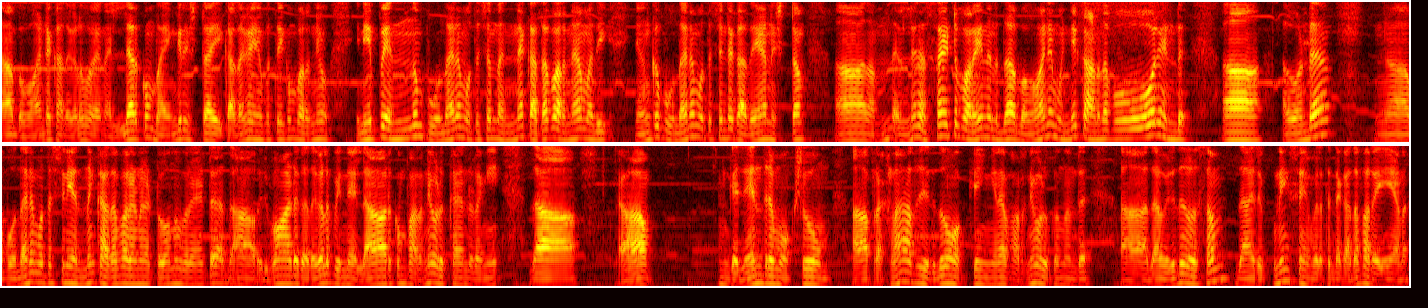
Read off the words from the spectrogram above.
ആ ഭഗവാന്റെ കഥകൾ പറയുന്നത്. എല്ലാവർക്കും ഭയങ്കര ഇഷ്ടമായി കഥ കഴിഞ്ഞപ്പോഴത്തേക്കും പറഞ്ഞു ഇനിയിപ്പോൾ എന്നും പൂന്താന മുത്തച്ഛൻ തന്നെ കഥ പറഞ്ഞാൽ മതി. ഞങ്ങൾക്ക് പൂന്താന മുത്തച്ഛന്റെ കഥയാണ് ഇഷ്ടം. നല്ല രസമായിട്ട് പറയുന്നുണ്ട്. ഇതാ ഭഗവാനെ മുന്നിൽ കാണുന്ന പോലെ ഉണ്ട്. അതുകൊണ്ട് ആ, പൂന്താന മുത്തശ്ശനി എന്നും കഥ പറയണം കേട്ടോ എന്ന് പറഞ്ഞിട്ട് ദാ ഒരുപാട് കഥകൾ പിന്നെ എല്ലാവർക്കും പറഞ്ഞു കൊടുക്കാൻ തുടങ്ങി. ദാ ആ ഗജേന്ദ്ര മോക്ഷവും ആ പ്രഹ്ലാദ ചരിതവും ഒക്കെ ഇങ്ങനെ പറഞ്ഞു കൊടുക്കുന്നുണ്ട്. ആ, അതാ ഒരു ദിവസം ദാ രുക്മിണി സ്വയംവരത്തിന്റെ കഥ പറയുകയാണ്.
